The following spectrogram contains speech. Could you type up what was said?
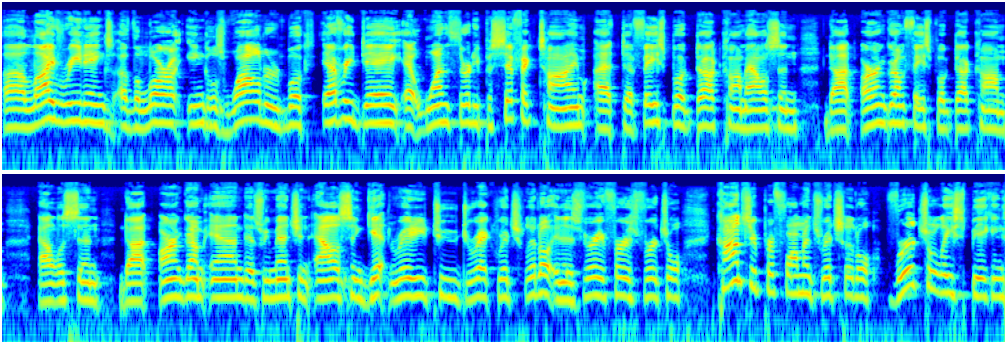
uh, live readings of the Laura Ingalls Wilder books every day at 1.30 Pacific time at uh, facebook.com allison.arngrim, facebook.com allison.arngrim. And as we mentioned, Allison getting ready to direct Rich Little in his very first virtual concert performance, Rich Little virtually speaking,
